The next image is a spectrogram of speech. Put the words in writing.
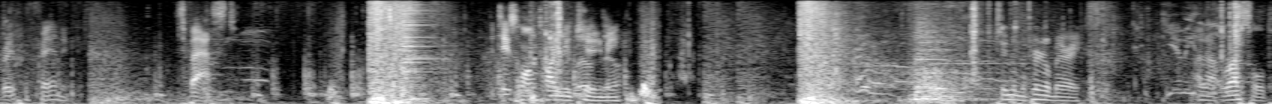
Great for fanning. It's fast. It takes a long time Are to you reload, kidding me? though. Tune in the Trindleberry. I got rustled.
